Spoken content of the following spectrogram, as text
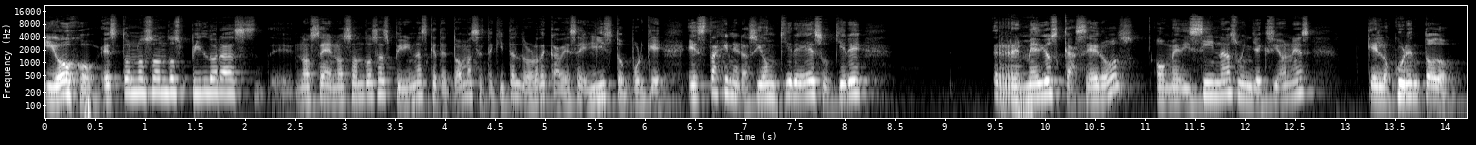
Y ojo, esto no son dos píldoras, no sé, no son dos aspirinas que te tomas, se te quita el dolor de cabeza y listo, porque esta generación quiere eso, quiere remedios caseros o medicinas o inyecciones que lo curen todo.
